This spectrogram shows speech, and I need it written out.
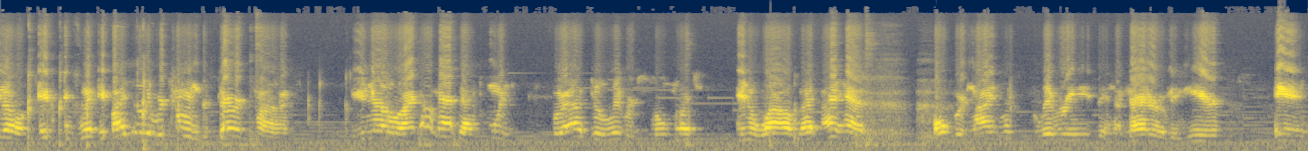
You know, if if, if I deliver to him the third time, you know, like I'm at that point where I've delivered so much in a while. That I have over 900 deliveries in a matter of a year, and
